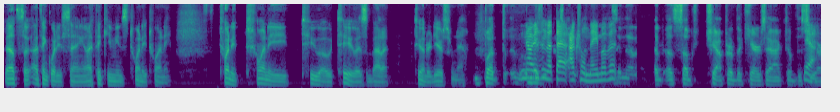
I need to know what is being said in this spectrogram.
That's uh, I think what he's saying, and I think he means 2020. 202202 is about a 200 years from now. But No, isn't that the actual name of it? Isn't that a, a sub chapter of the CARES Act of the Yeah. CR?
